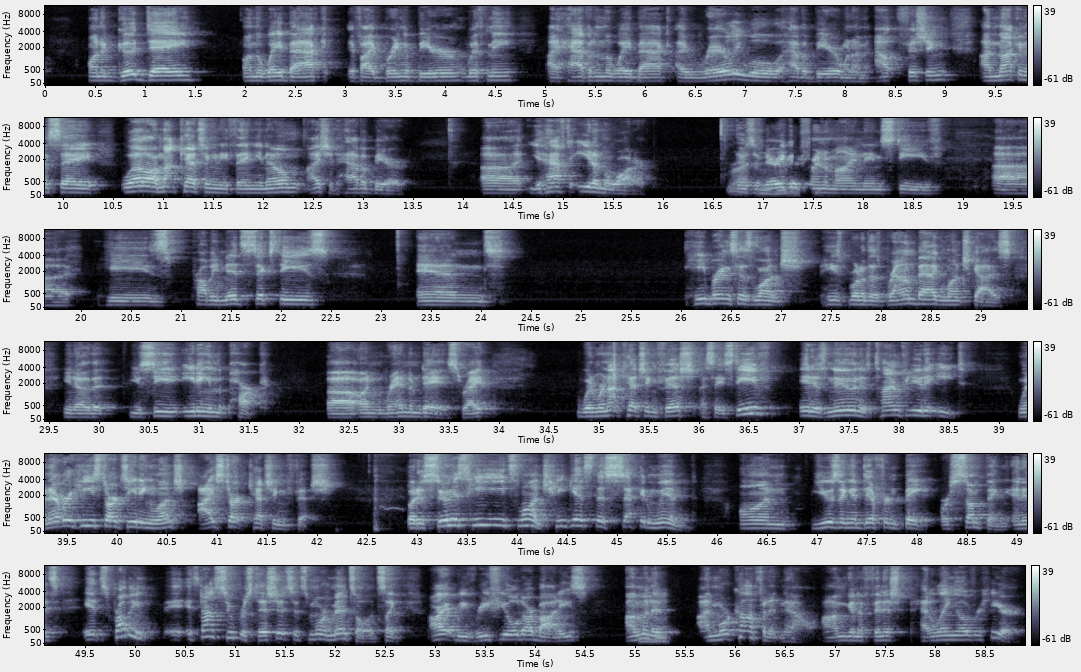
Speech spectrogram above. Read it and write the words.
on a good day on the way back if i bring a beer with me i have it on the way back i rarely will have a beer when i'm out fishing i'm not going to say well i'm not catching anything you know i should have a beer uh, you have to eat on the water. There's a very good friend of mine named Steve. Uh, he's probably mid 60s and he brings his lunch. He's one of those brown bag lunch guys, you know, that you see eating in the park uh, on random days, right? When we're not catching fish, I say, Steve, it is noon. It's time for you to eat. Whenever he starts eating lunch, I start catching fish. But as soon as he eats lunch, he gets this second wind on using a different bait or something. And it's it's probably it's not superstitious, it's more mental. It's like, all right, we've refueled our bodies. I'm gonna I'm more confident now. I'm gonna finish pedaling over here.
